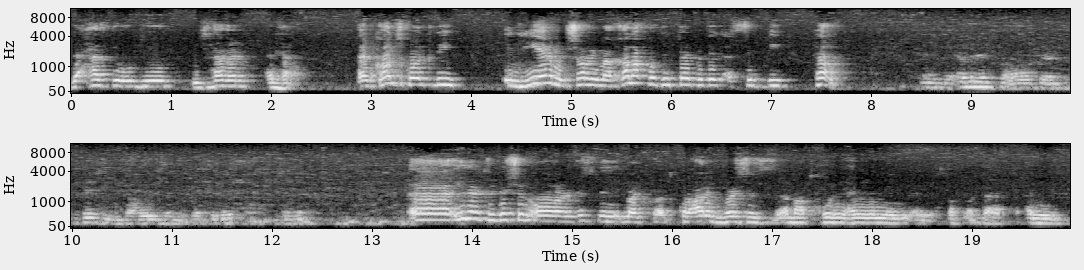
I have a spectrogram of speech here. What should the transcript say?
that has to do with heaven and hell. And consequently, in here, min sharri was interpreted as simply hell. And the evidence for all of their interpretations is always in the tradition, isn't? Uh, either tradition or just the, like uh, Quranic verses about holy and and stuff like that. I mean,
